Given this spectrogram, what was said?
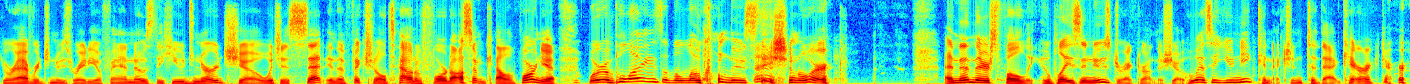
Your average news radio fan knows the huge nerd show, which is set in the fictional town of Fort Awesome, California, where employees of the local news station work. And then there's Foley, who plays the news director on the show, who has a unique connection to that character.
